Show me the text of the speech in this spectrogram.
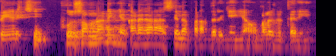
பயிற்சி பூசம்னா நீங்கள் கடகராசியில் பிறந்திருக்கீங்க உங்களுக்கு தெரியும்.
